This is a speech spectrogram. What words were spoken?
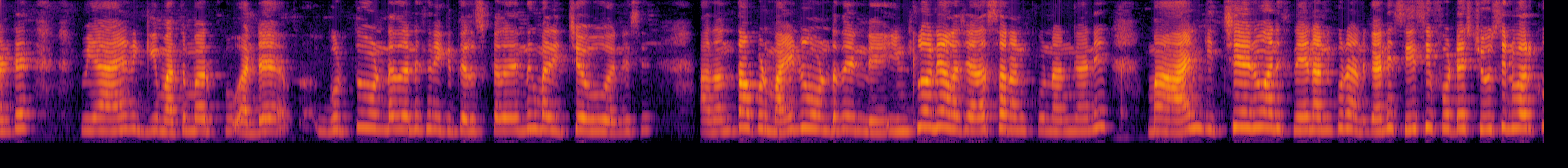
అంటే మీ ఆయనకి మత మార్పు అంటే గుర్తు ఉండదు అనేసి నీకు తెలుసు కదా ఎందుకు మరి ఇచ్చావు అనేసి. అదంతా అప్పుడు మైండ్లో ఉండదండి. ఇంట్లోనే అలా చేస్తారనుకున్నాను కానీ మా ఆయనకి ఇచ్చాను అని నేను అనుకున్నాను కానీ సీసీ ఫుటేజ్ చూసిన వరకు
